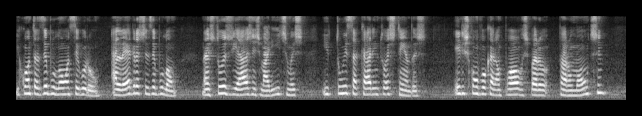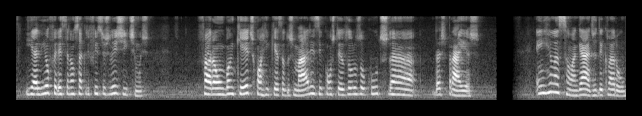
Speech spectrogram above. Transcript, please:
E quanto a Zebulon assegurou: Alegra-te, Zebulon, nas tuas viagens marítimas, e tu e sacar em tuas tendas. Eles convocarão povos para o, para o monte, e ali oferecerão sacrifícios legítimos. Farão um banquete com a riqueza dos mares e com os tesouros ocultos da, das praias. Em relação a Gade, declarou:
